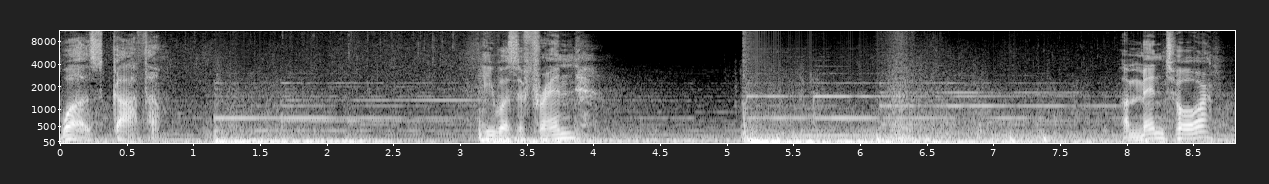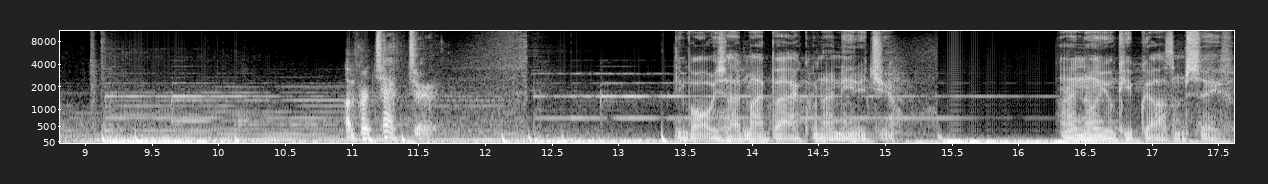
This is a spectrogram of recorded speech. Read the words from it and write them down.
was Gotham. He was a friend, a mentor, a protector. You've always had my back when I needed you. I know you'll keep Gotham safe.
